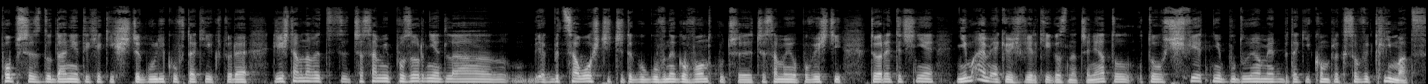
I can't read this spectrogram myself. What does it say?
poprzez dodanie tych jakichś szczególików takich, które gdzieś tam nawet czasami pozornie dla jakby całości, czy tego głównego wątku, czy, czy samej opowieści teoretycznie nie mają jakiegoś wielkiego znaczenia, to, to świetnie budują jakby taki kompleksowy klimat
